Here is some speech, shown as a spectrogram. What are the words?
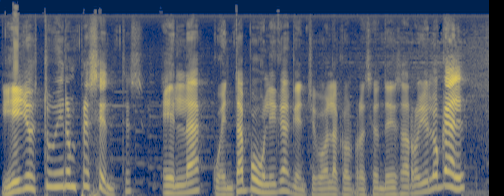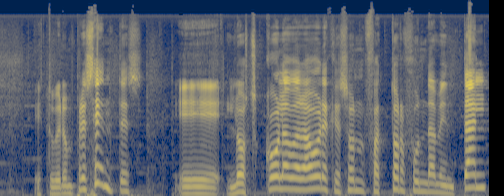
Y ellos estuvieron presentes en la cuenta pública que entregó la Corporación de Desarrollo Local. Estuvieron presentes eh, los colaboradores que son factor fundamental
